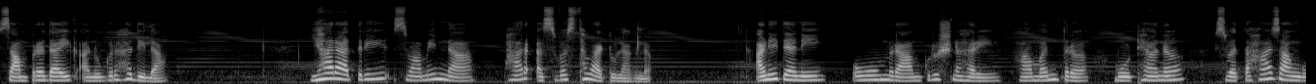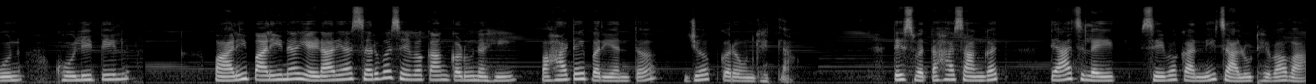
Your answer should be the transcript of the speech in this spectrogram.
सांप्रदायिक अनुग्रह दिला. ह्या रात्री स्वामींना फार अस्वस्थ वाटू लागलं. आणि त्यांनी ओम रामकृष्ण हरी हा मंत्र मोठ्यानं स्वतः सांगून खोलीतील पाळीपाळीनं येणाऱ्या सर्व सेवकांकडूनही पहाटेपर्यंत जप करवून घेतला. ते स्वतः सांगत त्याच लयीत सेवकांनी चालू ठेवावा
